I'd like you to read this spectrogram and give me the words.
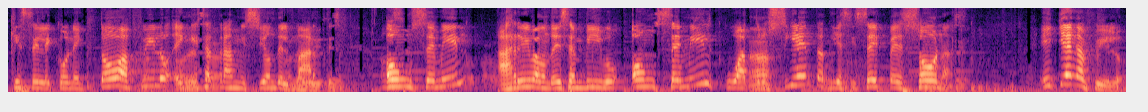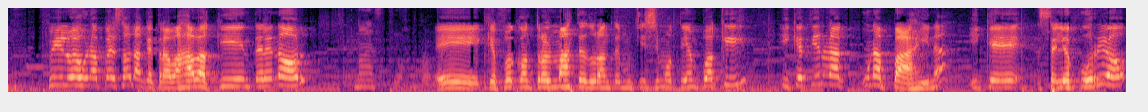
que se le conectó a Filo en esa transmisión del martes. 11 mil, arriba donde dice en vivo, 11 mil 416 personas. ¿Y quién es Filo? Filo es una persona que trabajaba aquí en Telenor, eh, que fue Control Master durante muchísimo tiempo aquí y que tiene una, página y que se le ocurrió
